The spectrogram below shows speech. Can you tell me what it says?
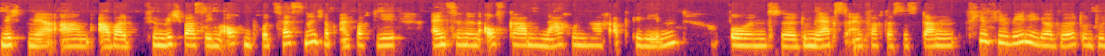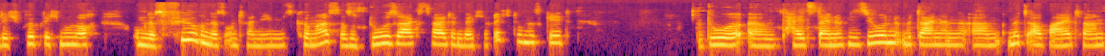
nicht mehr. Ähm, aber für mich war es eben auch ein Prozess. Ne? Ich habe einfach die einzelnen Aufgaben nach und nach abgegeben. Und äh, du merkst einfach, dass es dann viel, viel weniger wird und du dich wirklich nur noch um das Führen des Unternehmens kümmerst. Also du sagst halt, in welche Richtung es geht. Du ähm, teilst deine Vision mit deinen ähm, Mitarbeitern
